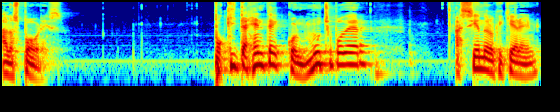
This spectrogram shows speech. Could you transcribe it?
a los pobres. Poquita gente con mucho poder haciendo lo que quieren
